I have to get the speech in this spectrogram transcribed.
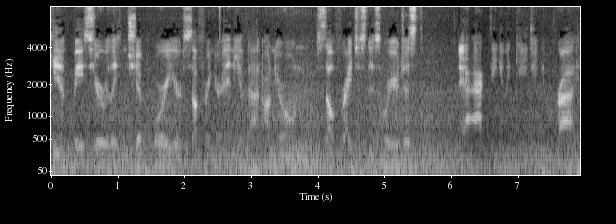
can't base your relationship or your suffering or any of that on your own self righteousness, or you're just acting and engaging in pride.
